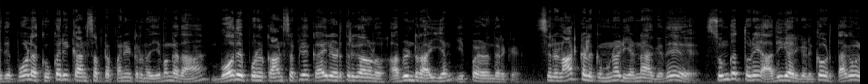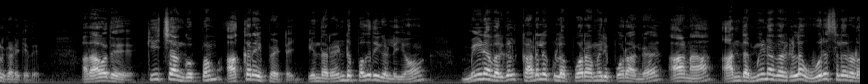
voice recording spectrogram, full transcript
இது போல் குக்கரி கான்செப்டை பண்ணிட்டு இருந்த இவங்க தான் போதைப்பொருள் கான்செப்டே கையில் எடுத்திருக்காங்களோ அப்படின்ற ஐயம் இப்போ எழுந்திருக்கு. சில நாட்களுக்கு முன்னாடி என்ன ஆகுது? சுங்கத்துறை அதிகாரிகளுக்கு ஒரு தகவல் கிடைக்குது. அதாவது கீச்சாங்குப்பம் அக்கரைப்பேட்டை இந்த ரெண்டு பகுதிகளிலையும் மீனவர்கள் கடலுக்குள்ளே போகிற மாதிரி போகிறாங்க ஆனால் அந்த மீனவர்களில் ஒரு சிலரோட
